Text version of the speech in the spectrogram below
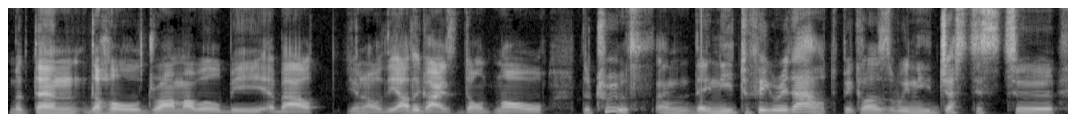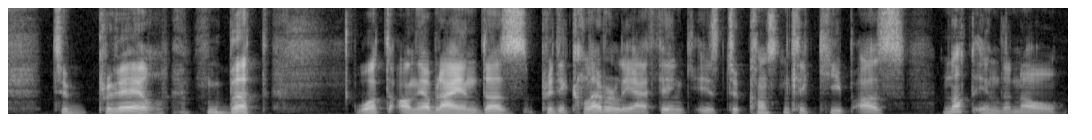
but then the whole drama will be about you know the other guys don't know the truth and they need to figure it out because we need justice to to prevail. but what Anja Breien does pretty cleverly, I think, is to constantly keep us not in the know,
